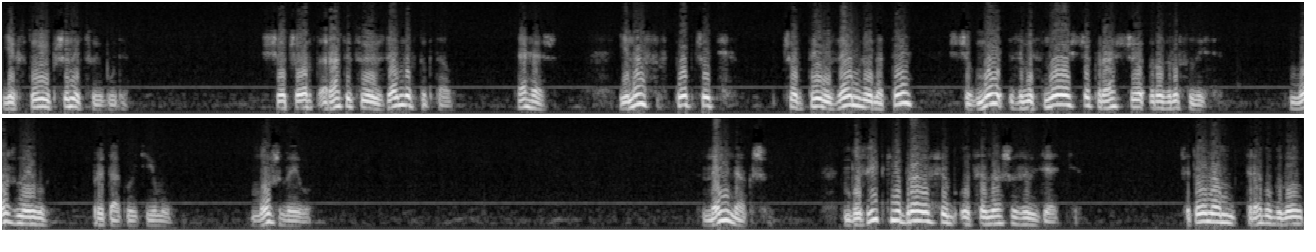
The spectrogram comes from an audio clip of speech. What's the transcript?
як з тою пшеницею буде. Що чорт ратицею землю втоптав? Еге ж, і нас втопчуть чорти у землю на те, щоб ми з весною ще краще розрослися. Можливо, притакують йому. Можливо. Не інакше. Бо звідки бралося б оце наше завзяття? Чи то нам треба було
